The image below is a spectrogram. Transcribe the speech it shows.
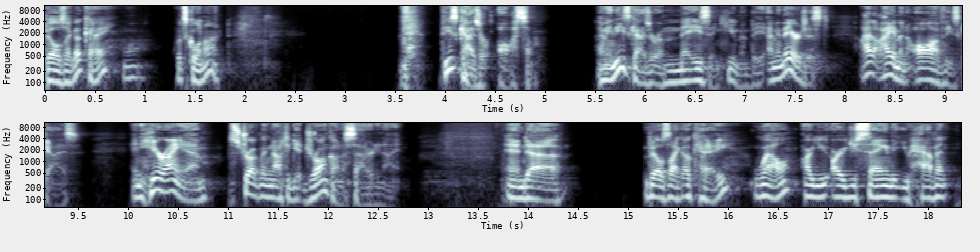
Bill's like, okay, well, what's going on? these guys are awesome. I mean, these guys are amazing human beings. I mean, they are just, I, I am in awe of these guys. And here I am struggling not to get drunk on a Saturday night. And uh, Bill's like, okay, well, are you are you saying that you haven't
